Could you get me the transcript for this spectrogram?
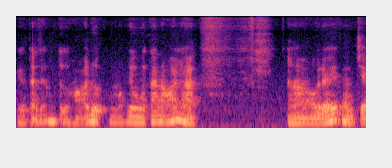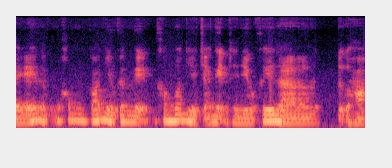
thì người ta sẽ không tự hỏi được. Mặc dù người ta nói là à, hồi đấy còn trẻ thì cũng không có nhiều kinh nghiệm không có nhiều trải nghiệm thì nhiều khi là tự hỏi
